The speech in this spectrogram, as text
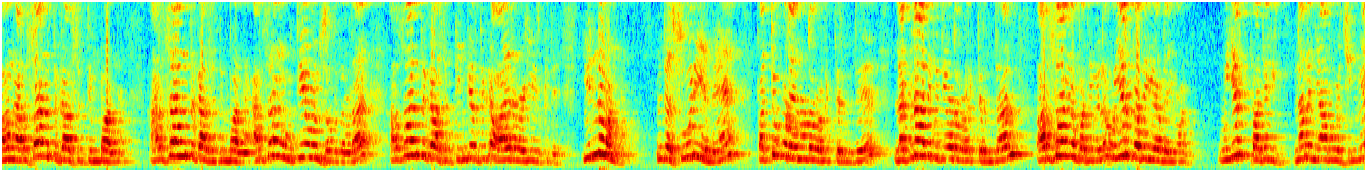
அவங்க அரசாங்கத்து காசு திம்பாங்க. அரசாங்கத்து காசு திம்பாங்க. அரசாங்க உத்தியோகம்னு சொல்கிறத விட அரசாங்கத்து காசு திங்கிறதுக்கு ஆயிரம் வழி இருக்குது. இன்னொன்று இந்த சூரியனை பத்து குடையனோட வளர்த்திருந்து லக்னாதிபதியோட வளர்த்திருந்தால் அரசாங்க பதவியில் உயர் பதவி அடைவான். உயர் பதவி. நல்லா ஞாபகம் வச்சுங்க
